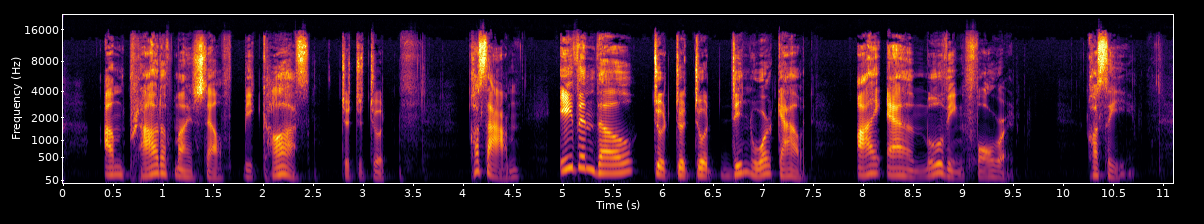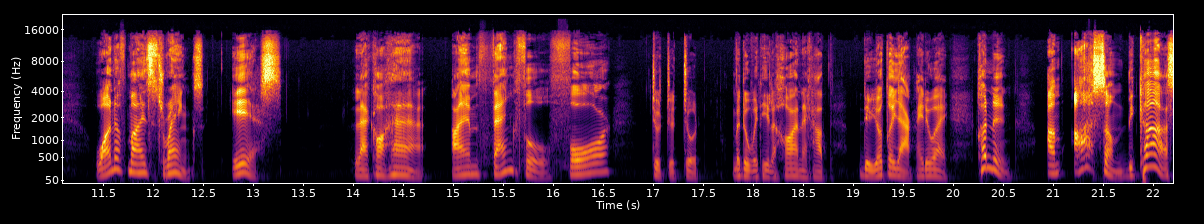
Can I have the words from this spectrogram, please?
2 I'm proud of myself because จุดจุดจุดข้อ 3 even though จุดจุดจุด didn't work out I am moving forward ข้อ 4 one of my strengths is และข้อ 5 I am thankful for จุดจุดจุดมาดูไปทีละข้อนะครับ เดี๋ยวยกตัวอย่างให้ด้วย ข้อ 1 I'm awesome because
